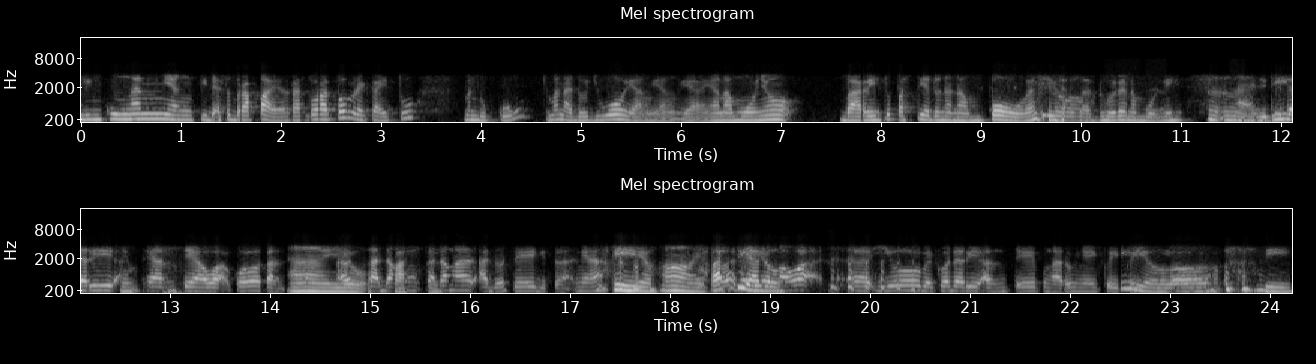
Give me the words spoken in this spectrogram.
lingkungan yang tidak seberapa ya. Rato-rato mereka itu mendukung. Cuman ada juga yang yang ya, yang namanya bareh itu pasti ada nanampo kan? Tidak sadu dan nambone mm -hmm. nah jadi dari yang tiawak kok tan ah, iyo, kadang pasti. kadang gitu nya iya ah, ya, pasti ada mawa uh, iyo beko dari ante pengaruhnya iko iko iyo loh. pasti.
